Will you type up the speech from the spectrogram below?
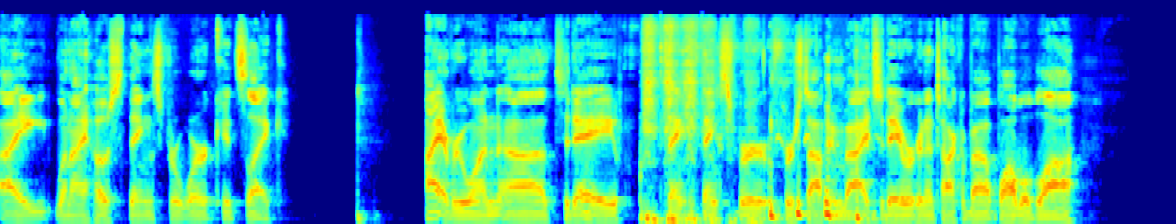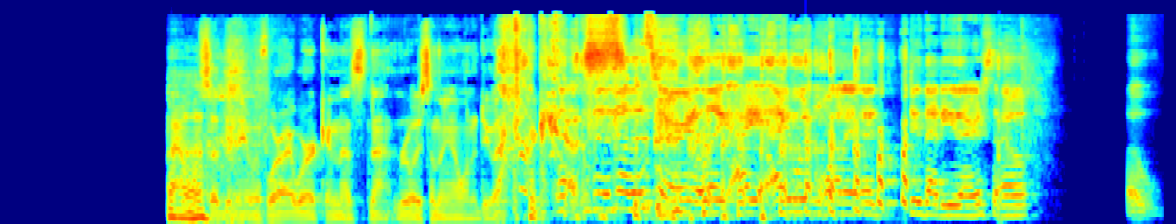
I when I host things for work, it's like, "Hi everyone. Uh, today, th- thanks for for stopping by. Today we're going to talk about blah blah blah." I Uh-huh. almost said the name of where I work, and that's not really something I want to do on the No, podcast. no, that's fair. Like I, I wouldn't want to do that either. So, oh,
